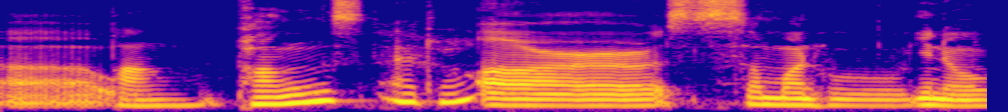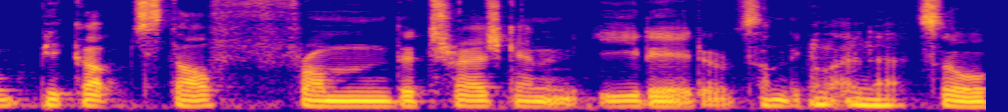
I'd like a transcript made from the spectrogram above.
uh, Punk. punks Okay. are someone who you know pick up stuff from the trash can and eat it or something like that. So.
